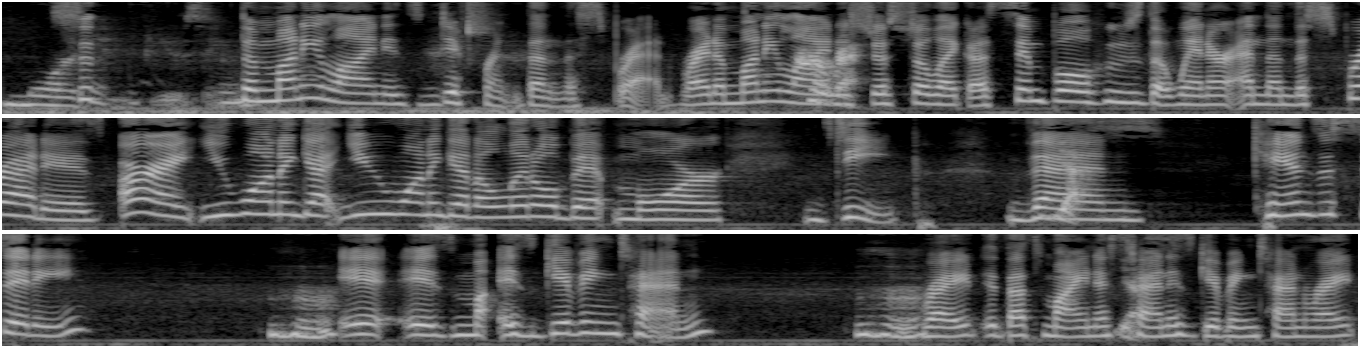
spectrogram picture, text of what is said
more so confusing. The money line is different than the spread, right? A money line Correct. is just a, like a simple who's the winner and then the spread is all right, you want to get you want to get a little bit more deep than yes. Kansas City mm-hmm. it is is giving 10 mm-hmm. right that's minus yes. 10 is giving 10 right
